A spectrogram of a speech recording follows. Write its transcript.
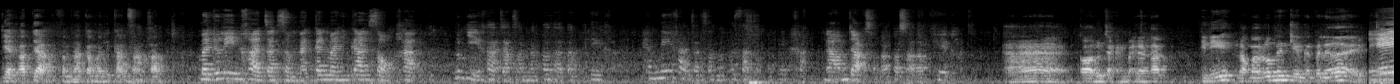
เกียรติครับจากสำนักกรรมาธิการสามครับ มาดุลินค่ะจากสำนักการมาธิการสองค่ะ ลูกหยีค่ะจากสำนักภาษาต่างประเทศค่ะแฮมมี่ค่ะจากสำนักภาษาต่างประเทศค่ะ น้ำจากสำนักภาษาต่างประเทศค่ะ อ่าก็รู้จักกันไปนะครับ ทีนี้เรามาร่วมเล่นเกมกันไปเลยเย้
